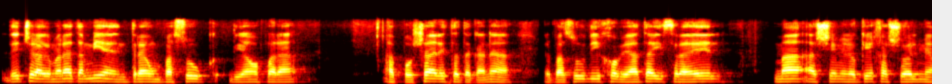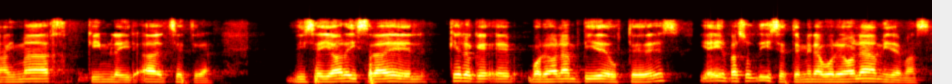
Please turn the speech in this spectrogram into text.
De hecho, la Gemara también trae un pasuk, digamos, para apoyar esta tacaná. El pasuk dijo, Beata Israel, Ma Hashem lo queja, Joel Me'aimach, Kim Leirá, etc. Dice, y ahora Israel, ¿qué es lo que eh, Boreolam pide de ustedes? Y ahí el pasuk dice, temer a Boreolam y demás.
